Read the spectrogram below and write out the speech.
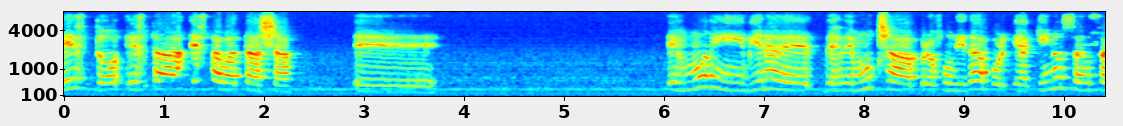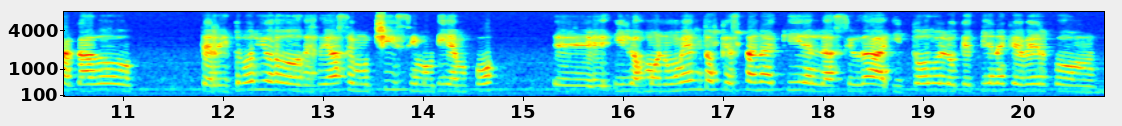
esto, esta, esta batalla es muy, viene desde mucha profundidad, porque aquí nos han sacado territorio desde hace muchísimo tiempo eh, y los monumentos que están aquí en la ciudad y todo lo que tiene que ver con,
